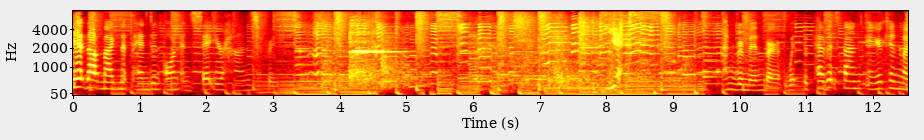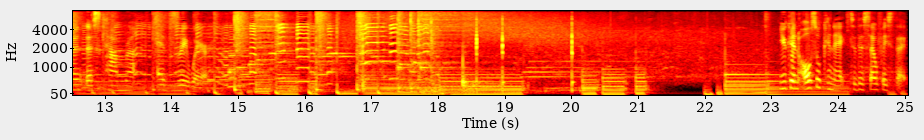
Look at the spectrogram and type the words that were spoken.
Get that magnet pendant on and set your hands free. Remember, with the pivot stand, you can mount this camera everywhere. You can also connect to the selfie stick.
